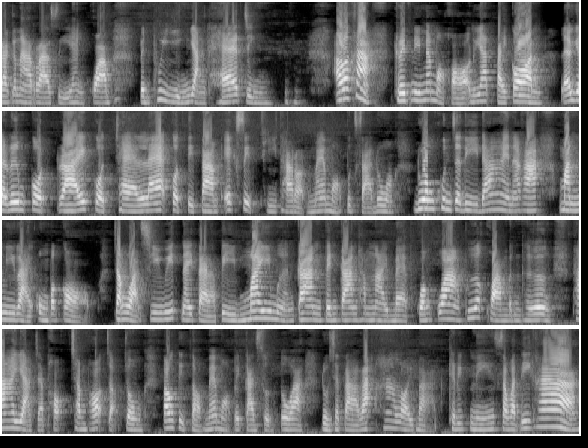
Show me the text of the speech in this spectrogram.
ลัคนาราศีแห่งความเป็นผู้หญิงอย่างแท้จริง เอาละค่ะ คลิปนี้แม่หมอขออนุญาตไปก่อนแล้วอย่าลืมกดไลค์กดแชร์และกดติดตาม Exit T Tarot แม่หมอปรึกษาดวง ดวงคุณจะดีได้นะคะ มันมีหลายองค์ประกอบ จังหวะชีวิตในแต่ละปีไม่เหมือนกัน เป็นการทำนายแบบกว้างๆ เพื่อความบันเทิง ถ้าอยากจะเพาะเฉพาะเจาะจง ต้องติดต่อแม่หมอเป็นการส่วนตัวดวงชะตาละ 500 บาท คลิปนี้ สวัสดีค่ะ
